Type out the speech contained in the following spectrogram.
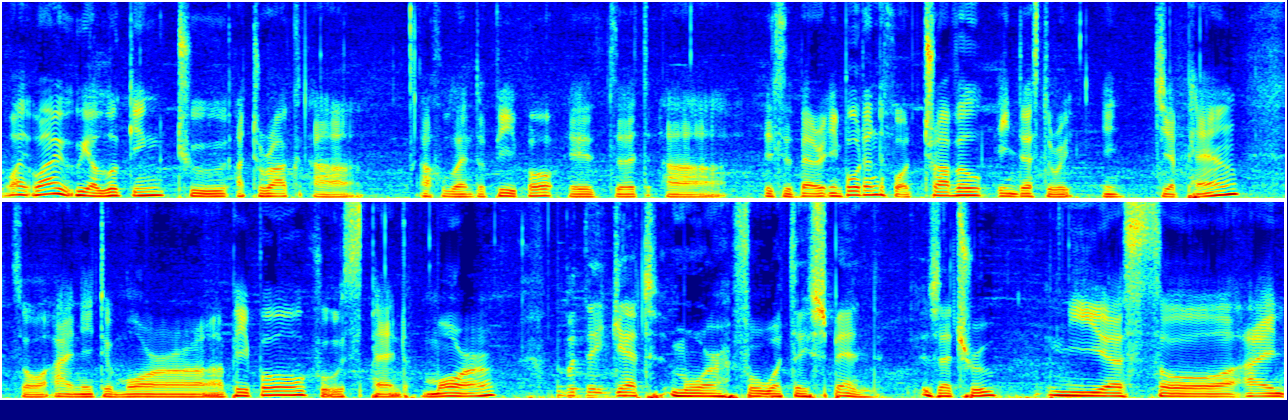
why, why we are looking to attract uh, affluent people is that uh, it's very important for travel industry in Japan. So I need more people who spend more. But they get more for what they spend. Is that true? Yes, so I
